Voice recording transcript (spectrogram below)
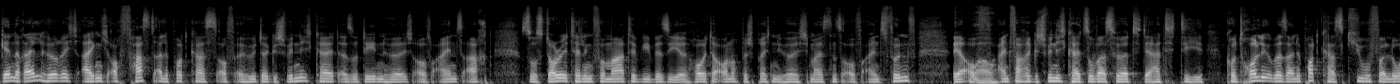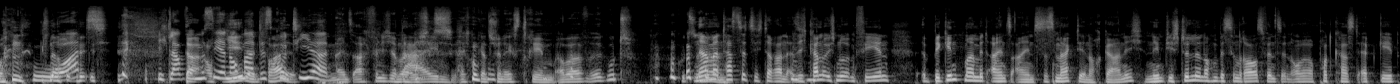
Generell höre ich eigentlich auch fast alle Podcasts auf erhöhter Geschwindigkeit, also den höre ich auf 1,8. So Storytelling-Formate, wie wir sie heute auch noch besprechen, die höre ich meistens auf 1,5. Wer wow. auf einfacher Geschwindigkeit sowas hört, der hat die Kontrolle über seine Podcast-Queue verloren. What? Ich, ich glaube, wir müssen ja nochmal diskutieren. 1,8 finde ich aber echt, echt ganz schön extrem. Aber äh, gut. Na, man tastet sich daran. Also ich kann euch nur empfehlen, beginnt mal mit 1.1, das merkt ihr noch gar nicht. Nehmt die Stille noch ein bisschen raus, wenn es in eurer Podcast-App geht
